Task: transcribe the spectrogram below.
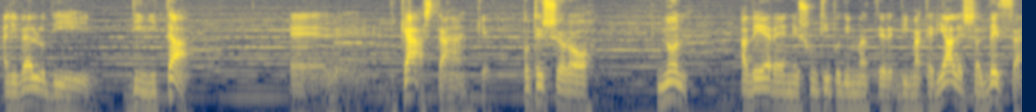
a livello di dignità, eh, casta anche, potessero non avere nessun tipo di, mater di materiale salvezza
